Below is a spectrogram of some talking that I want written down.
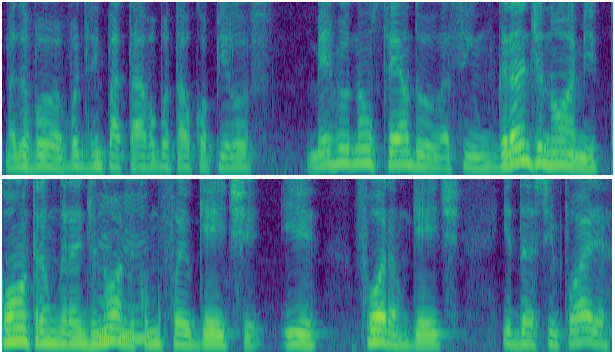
Mas eu vou, vou desempatar, vou botar o Kopilov. Mesmo não sendo assim um grande nome contra um grande Uhum. nome, como foi o Gate e foram Gate e Dustin Poirier,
